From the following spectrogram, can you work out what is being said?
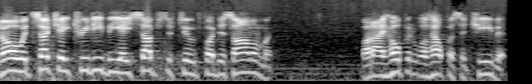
Nor would such a treaty be a substitute for disarmament, but I hope it will help us achieve it.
